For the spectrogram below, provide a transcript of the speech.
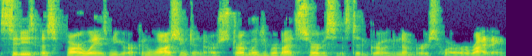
Cities as far away as New York and Washington are struggling to provide services to the growing numbers who are arriving,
